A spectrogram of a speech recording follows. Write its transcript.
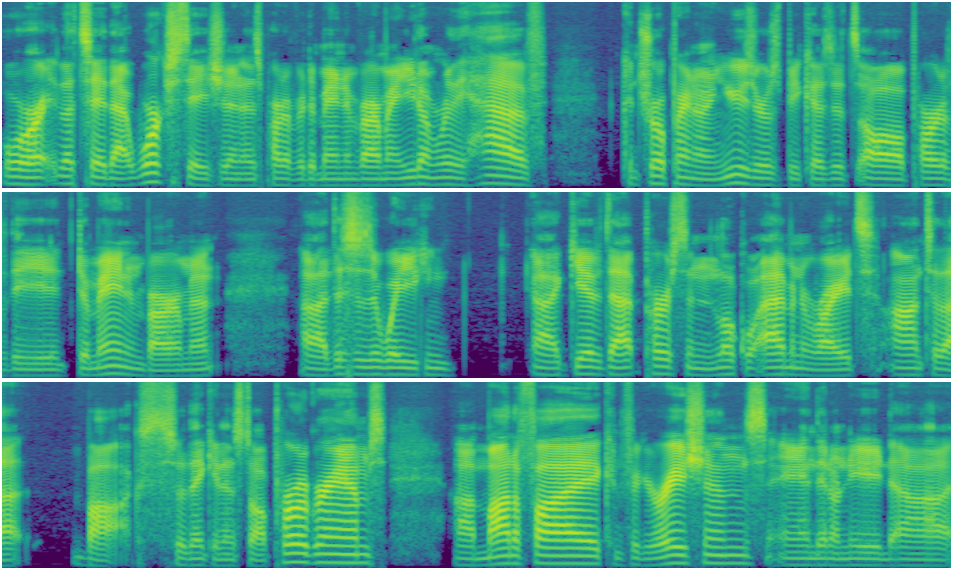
or let's say that workstation is part of a domain environment. You don't really have control panel on users because it's all part of the domain environment. Uh, this is a way you can uh, give that person local admin rights onto that box so they can install programs, uh, modify configurations, and they don't need uh,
